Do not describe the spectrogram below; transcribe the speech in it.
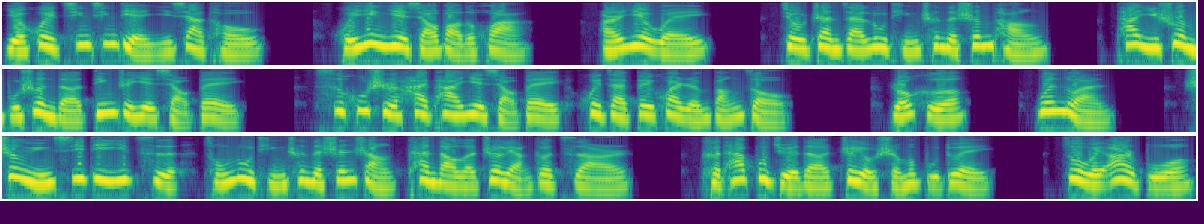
也会轻轻点一下头，回应叶小宝的话。而叶维就站在陆廷琛的身旁，他一顺不顺的盯着叶小贝，似乎是害怕叶小贝会再被坏人绑走。柔和，温暖。盛云熙第一次从陆廷琛的身上看到了这两个词儿，可他不觉得这有什么不对。作为二伯，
